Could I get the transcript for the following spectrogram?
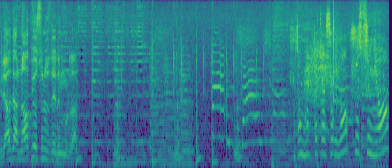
Birader ne yapıyorsunuz dedim burada. Kerem hakikaten sen ne yapıyorsun ya?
